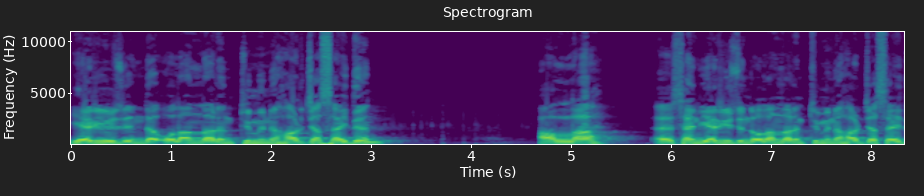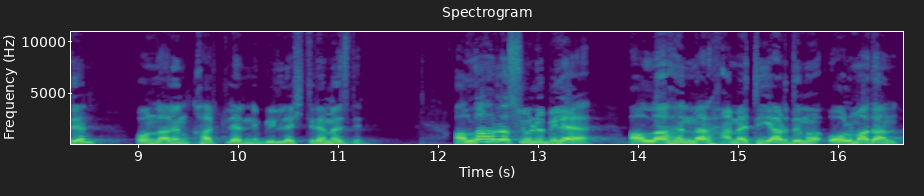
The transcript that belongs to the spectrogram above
yeryüzünde olanların tümünü harcasaydın Allah e, sen yeryüzünde olanların tümünü harcasaydın onların kalplerini birleştiremezdin. Allah Resulü bile Allah'ın merhameti yardımı olmadan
